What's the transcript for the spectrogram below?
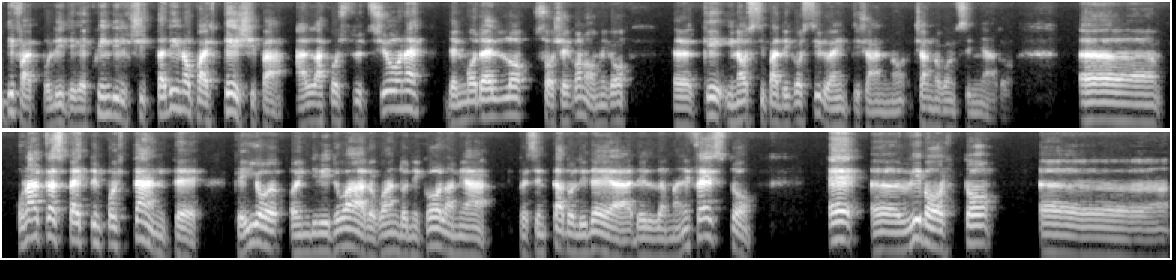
di far politica e quindi il cittadino partecipa alla costruzione del modello socio-economico eh, che i nostri padri costituenti ci hanno, ci hanno consegnato. Uh, un altro aspetto importante che io ho individuato quando Nicola mi ha presentato l'idea del manifesto è eh, rivolto eh,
